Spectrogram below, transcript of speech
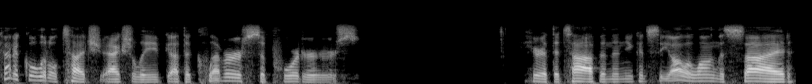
kind of cool little touch actually. You've got the Clever supporters here at the top, and then you can see all along the side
